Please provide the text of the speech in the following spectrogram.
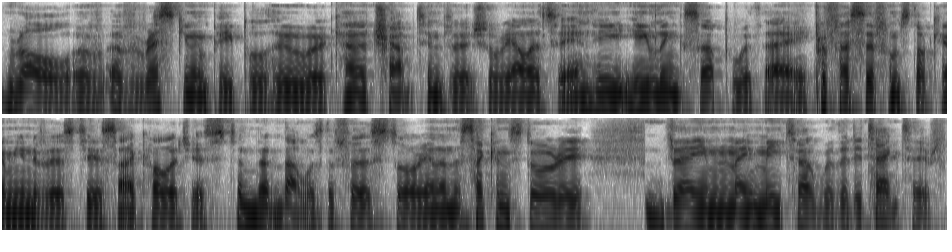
role of, of rescuing people who were kind of trapped in virtual reality. And he, he links up with a professor from Stockholm University, a psychologist, and that, that was the first story. And then the second story, they meet up with a detective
